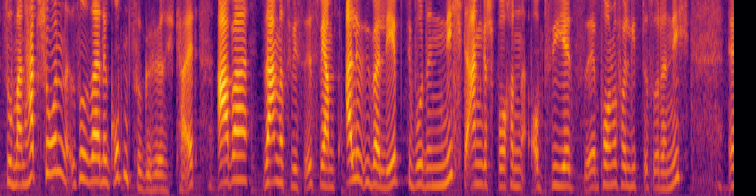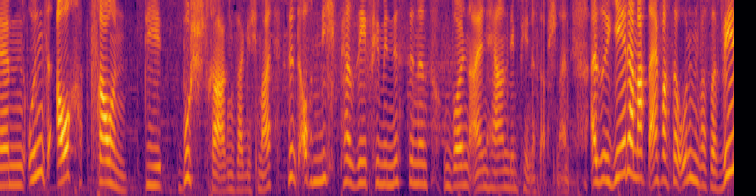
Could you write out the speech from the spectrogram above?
So, man hat schon so seine Gruppenzugehörigkeit, aber sagen wir es, wie es ist. Wir haben es alle überlebt. Sie wurde nicht angesprochen, ob sie jetzt äh, pornoverliebt ist oder nicht. Ähm, und auch Frauen, die Busch tragen, sage ich mal, sind auch nicht per se Feministinnen und wollen allen Herren den Penis abschneiden. Also jeder macht einfach da unten, was er will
